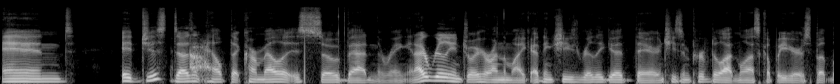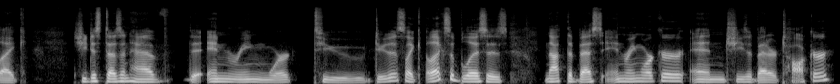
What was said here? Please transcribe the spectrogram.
and it just doesn't help that Carmella is so bad in the ring. And I really enjoy her on the mic. I think she's really good there, and she's improved a lot in the last couple years. But like, she just doesn't have the in ring work to do this. Like Alexa Bliss is not the best in ring worker, and she's a better talker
